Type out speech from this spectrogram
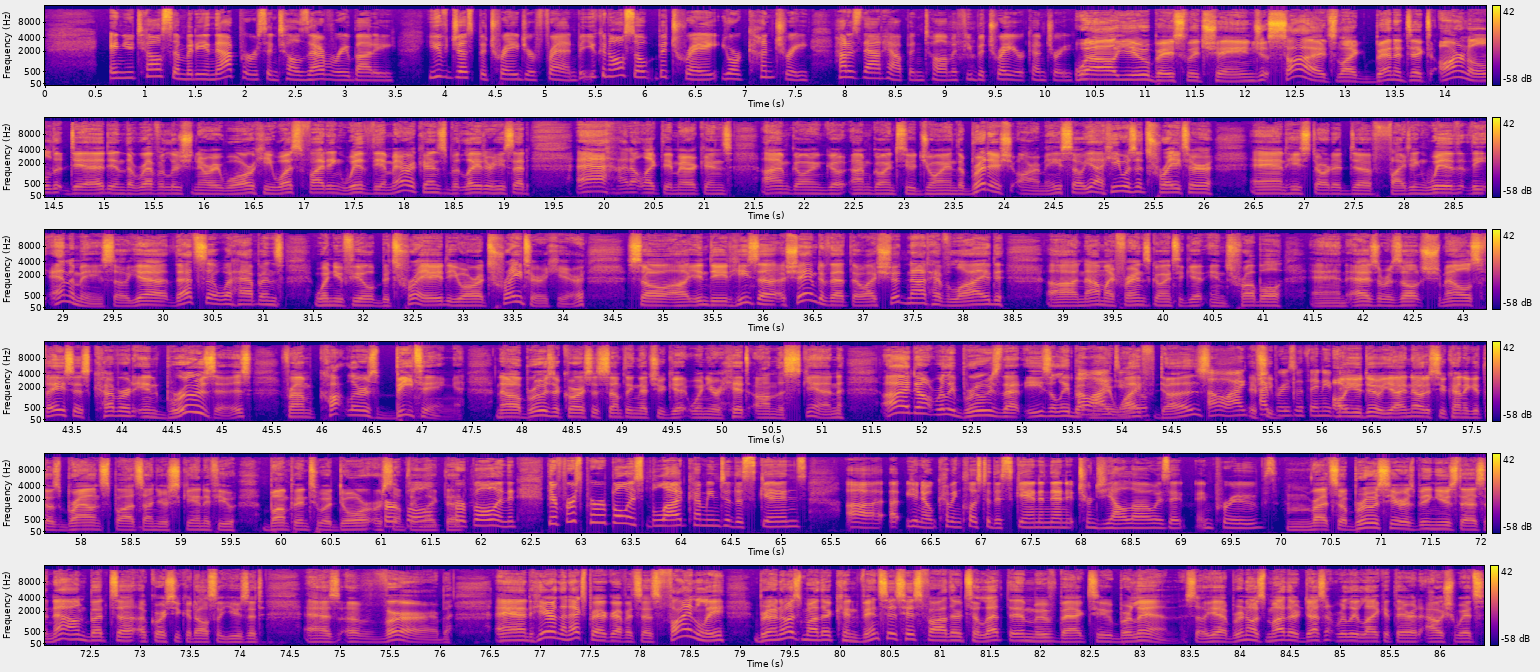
and you tell somebody and that person tells everybody, you've just betrayed your friend. But you can also betray your country. How does that happen, Tom, if you betray your country? Well, you basically change sides like Benedict Arnold did in the Revolutionary War. He was fighting with the Americans, but later he said, "Ah, I don't like the Americans. I'm going go I'm going to join the British army." So yeah, he was a traitor and he started uh, fighting with the enemy. So yeah, that's uh, what happens when you feel betrayed. You are a traitor here. So, uh, indeed, he's uh, ashamed of that, though. I should not have lied. Uh, now my friend's going to get in trouble. And as a result, Shmuel's face is covered in bruises from Kotler's beating. Now, a bruise, of course, is something that you get when you're hit on the skin. I don't really bruise that easily, but Oh, my do. wife does. Oh, I, If I she- bruise with anything. Oh, you do? Yeah, I notice you kind of get those brown spots on your skin if you bump into a door or purple, something like that. Purple, and then their first purple is blood coming to the skins, uh, uh, you know, coming close to the skin, and then it turns yellow as it improves. Mm, Right, so bruise here is being used as a noun, but uh, of course you could also use it as a verb. And here in the next paragraph it says finally, Bruno's mother convinces his father to let them move back to Berlin. So, yeah, Bruno's mother doesn't really like it there at Auschwitz.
